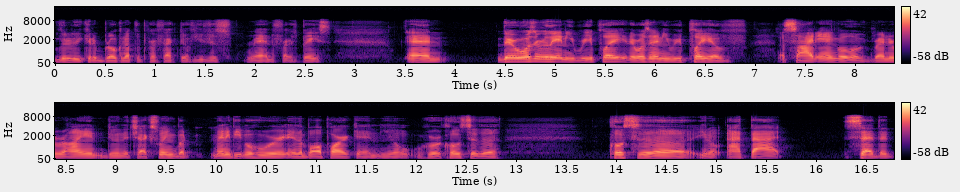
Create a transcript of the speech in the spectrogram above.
literally could have broken up the perfecto if you just ran to first base. And there wasn't really any replay. There wasn't any replay of a side angle of Brendan Ryan doing the check swing, but many people who were in the ballpark and you know who were close to the close to the you know at bat said that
